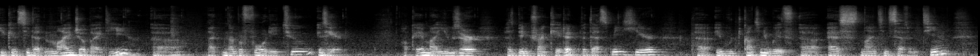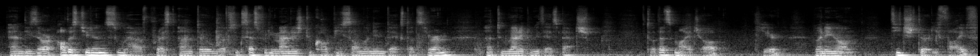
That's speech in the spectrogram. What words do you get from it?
you can see that my job ID, uh, like number 42, is here. Okay, my user has been truncated, but that's me here. Uh, it would continue with uh, S1917, and these are other students who have pressed enter, who have successfully managed to copy salmonindex.slurm and to run it with sbatch. So that's my job here, running on teach 35,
